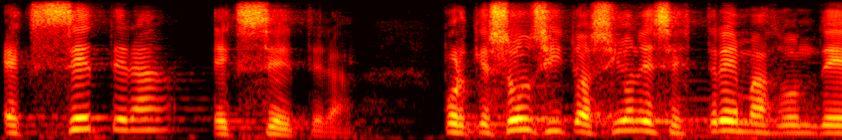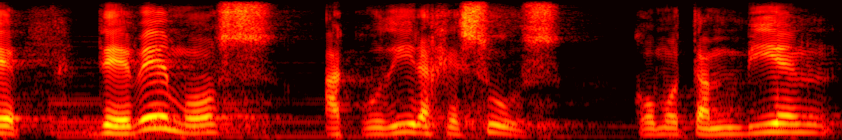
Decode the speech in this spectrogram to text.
etcétera, etcétera. Porque son situaciones extremas donde debemos acudir a Jesús, como también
